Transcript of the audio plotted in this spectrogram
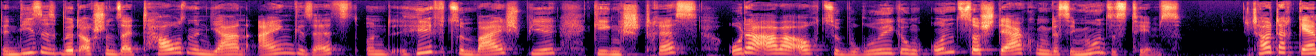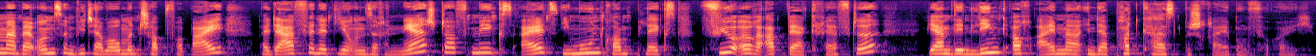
Denn diese wird auch schon seit tausenden Jahren eingesetzt und hilft zum Beispiel gegen Stress oder aber auch zur Beruhigung und zur Stärkung des Immunsystems. Schaut doch gerne mal bei uns im Vita Moment Shop vorbei, weil da findet ihr unseren Nährstoffmix als Immunkomplex für eure Abwehrkräfte. Wir haben den Link auch einmal in der Podcast-Beschreibung für euch.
